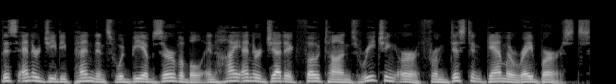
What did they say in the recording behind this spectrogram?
this energy dependence would be observable in high-energetic photons reaching Earth from distant gamma-ray bursts.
